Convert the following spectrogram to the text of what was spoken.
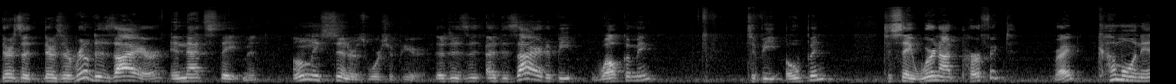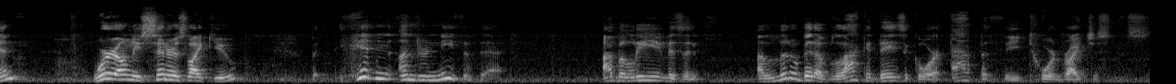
there's a, there's a real desire in that statement only sinners worship here. There's a desire to be welcoming, to be open, to say we're not perfect, right? Come on in. We're only sinners like you. But hidden underneath of that, I believe, is an, a little bit of lackadaisical or apathy toward righteousness.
